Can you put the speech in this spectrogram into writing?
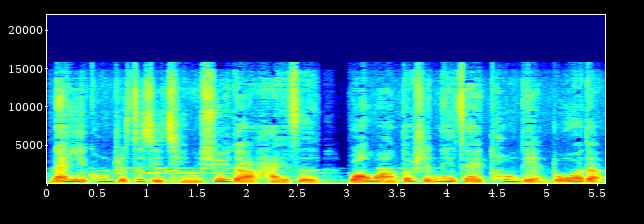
难以控制自己情绪的孩子，往往都是内在痛点多的。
